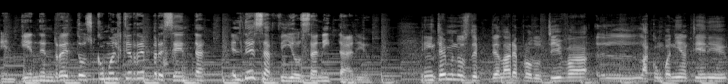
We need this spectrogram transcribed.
entienden retos como el que representa el desafío sanitario. En términos de, del área productiva, la compañía tiene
